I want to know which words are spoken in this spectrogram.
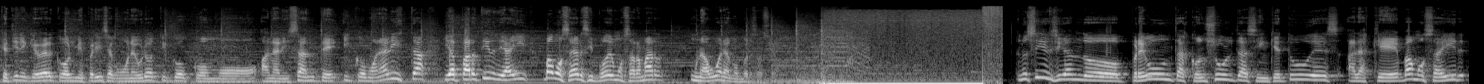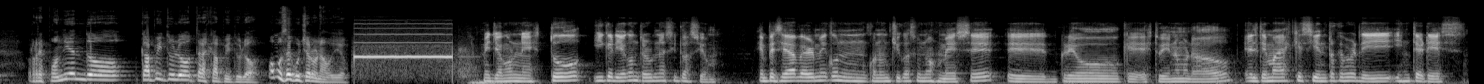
que tiene que ver con mi experiencia como neurótico, como analizante y como analista. Y a partir de ahí vamos a ver si podemos armar una buena conversación. Nos siguen llegando preguntas, consultas, inquietudes a las que vamos a ir respondiendo capítulo tras capítulo. Vamos a escuchar un audio. Me llamo Ernesto y quería contar una situación. Empecé a verme con, un chico hace unos meses, eh, creo que estoy enamorado. El tema es que siento que perdí interés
